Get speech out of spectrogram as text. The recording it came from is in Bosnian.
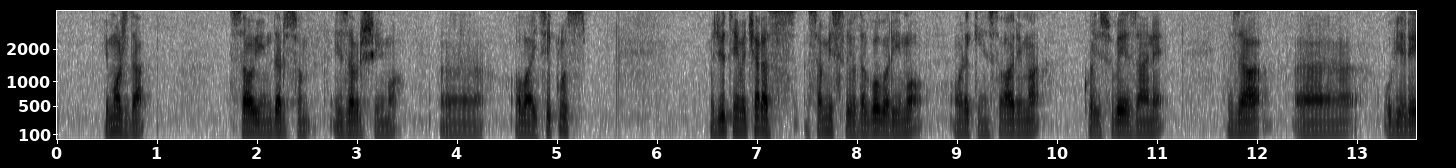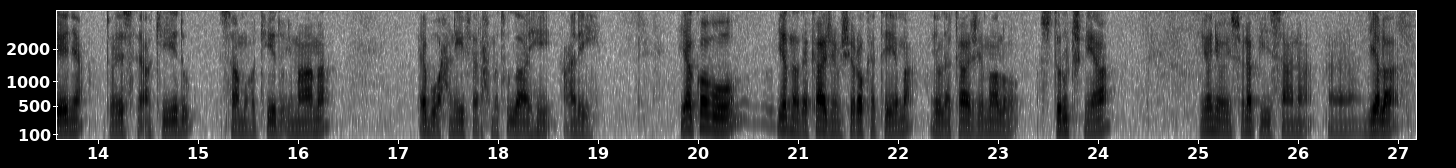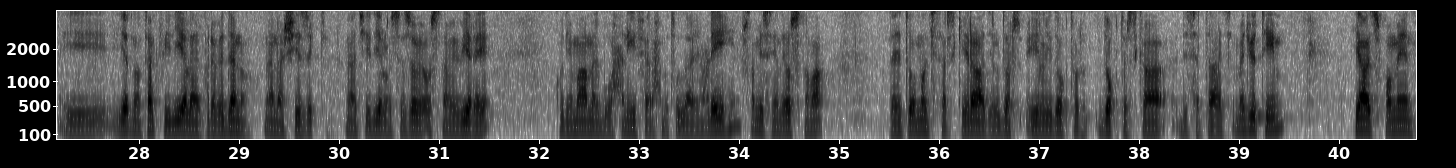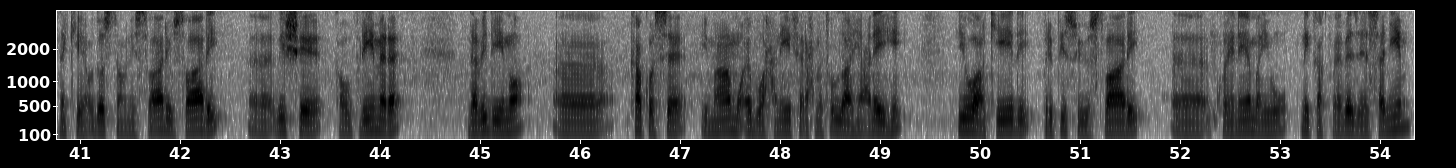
i možda sa ovim dersom i završimo uh, ovaj ciklus. Međutim, večeras sam mislio da govorimo o nekim stvarima koji su vezane za uh, uvjerenja, to jeste akidu, samo akidu imama Ebu Hanife, rahmetullahi alaihi. Iako ovo jedna, da kažem, široka tema, ili da kažem malo stručnija, i o njoj su napisana eh, uh, dijela i jedno takvih dijela je prevedeno na naš jezik, znači dijelo se zove Osnove vjere kod imama Ebu Hanife, rahmetullahi alaihi, što mislim da je osnova da je to magistarski rad ili, ili doktor, doktorska disertacija. Međutim, ja ću spomenuti neke od osnovnih stvari, u stvari e, više kao primere da vidimo e, kako se imamu Ebu Hanife, rahmetullahi alaihi, i u akidi pripisuju stvari e, koje nemaju nikakve veze sa njim,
